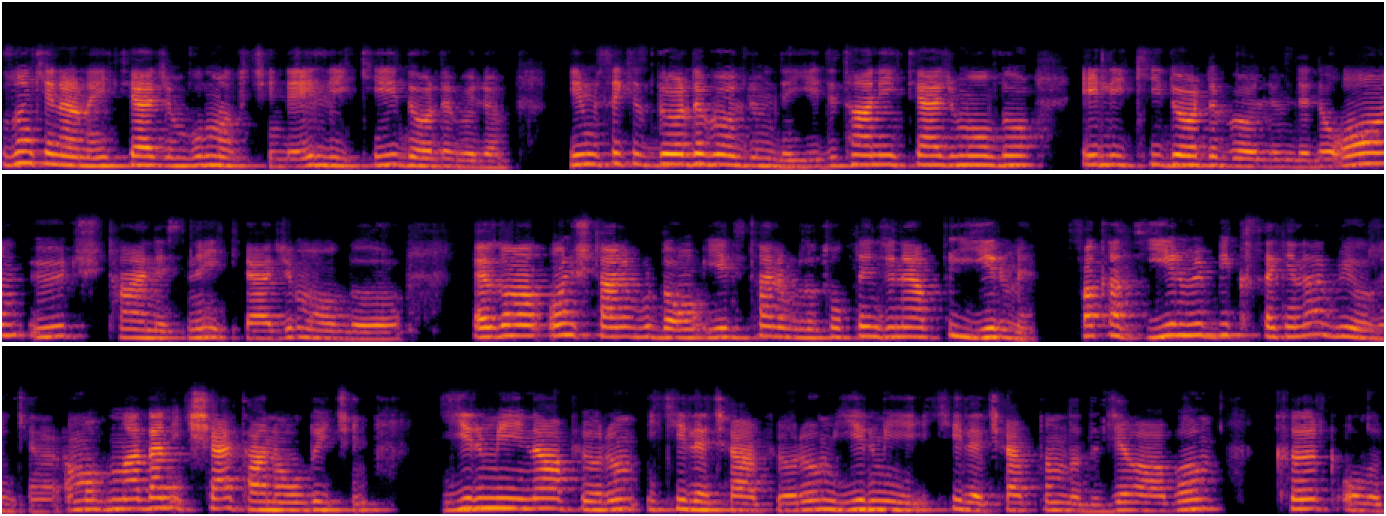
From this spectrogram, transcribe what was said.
Uzun kenarına ihtiyacım bulmak için de 52'yi 4'e bölüyorum. 28 4'e böldüğümde 7 tane ihtiyacım oldu. 52'yi 4'e böldüğümde de 13 tanesine ihtiyacım oldu. E o zaman 13 tane burada, 7 tane burada toplayınca ne yaptı? 20. Fakat 20 bir kısa kenar bir uzun kenar. Ama bunlardan ikişer tane olduğu için 20'yi ne yapıyorum? 2 ile çarpıyorum. 20'yi 2 ile çarptığımda da cevabım 40 olur.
